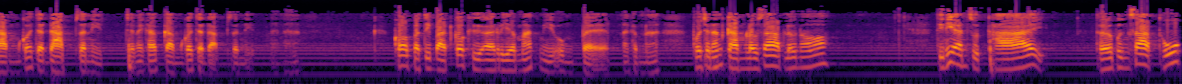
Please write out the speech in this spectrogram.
กรรมก็จะดับสนิทใช่ไหมครับ กรรมก็จะดับสนิทนะนะข้อปฏิบัติก็คืออริยมรรคมีองค์แปดนะครับนะ เพราะฉะนั้นกรรมเราทราบแล้วเนาะทีนี้อันสุดท้าย เธอพึงทราบทุก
